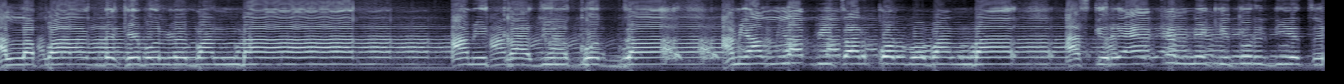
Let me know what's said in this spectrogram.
আল্লাহ পাক দেখে বলবে, বান্দা, আমি কাজুল কোদ্দা, আমি আল্লাহ বিচার করব বান্দা। আজকের এক নেকি তোর দিয়েছে?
